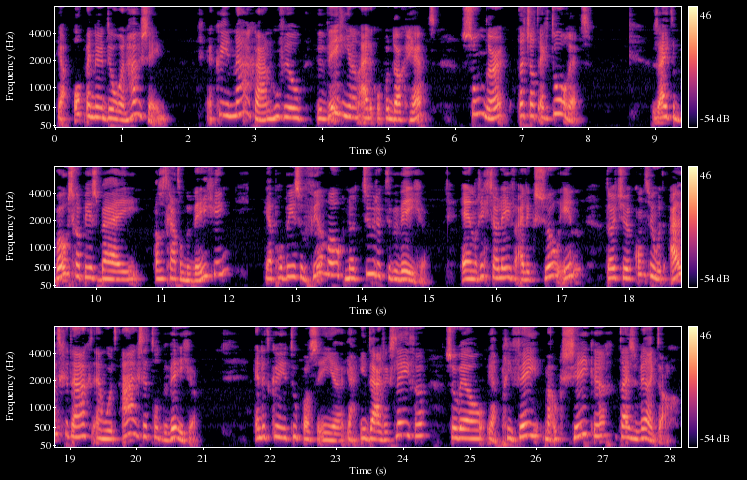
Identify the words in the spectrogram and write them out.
ja, op en door een huis heen. Ja, kun je nagaan hoeveel beweging je dan eigenlijk op een dag hebt. Zonder dat je dat echt door hebt. Dus eigenlijk de boodschap is bij, als het gaat om beweging, ja, probeer zoveel mogelijk natuurlijk te bewegen. En richt jouw leven eigenlijk zo in dat je continu wordt uitgedaagd en wordt aangezet tot bewegen. En dit kun je toepassen in je, ja, in je dagelijks leven, zowel ja, privé, maar ook zeker tijdens een werkdag.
